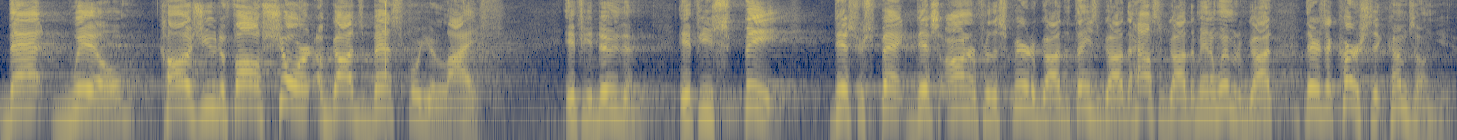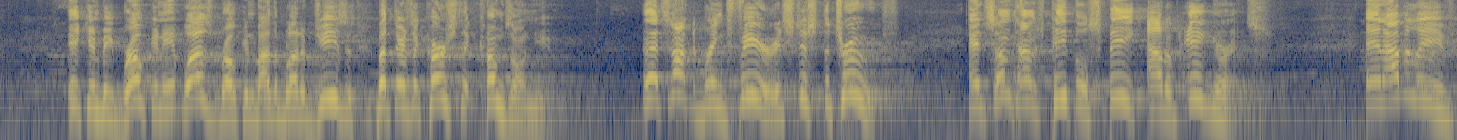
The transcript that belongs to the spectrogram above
that will cause you to fall short of God's best for your life if you do them. If you speak disrespect, dishonor for the Spirit of God, the things of God, the house of God, the men and women of God, there's a curse that comes on you. It can be broken. It was broken by the blood of Jesus, but there's a curse that comes on you. That's not to bring fear, it's just the truth. And sometimes people speak out of ignorance. And I believe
